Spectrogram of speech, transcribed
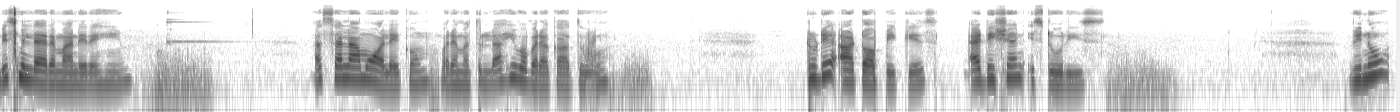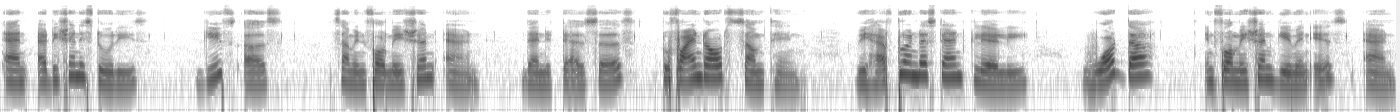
बिसमीम असलकम वरहमतुल्लाहि वबरकातुहू Today our topic is addition stories. We know an addition stories gives us some information and then it tells us to find out something. We have to understand clearly what the information given is and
